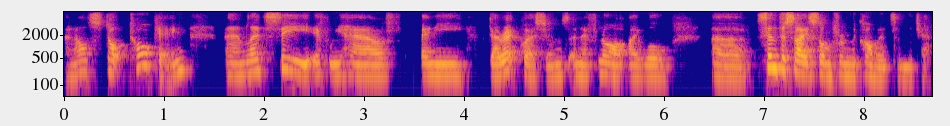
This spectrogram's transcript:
And I'll stop talking and let's see if we have any direct questions. And if not, I will uh, synthesize some from the comments in the chat.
